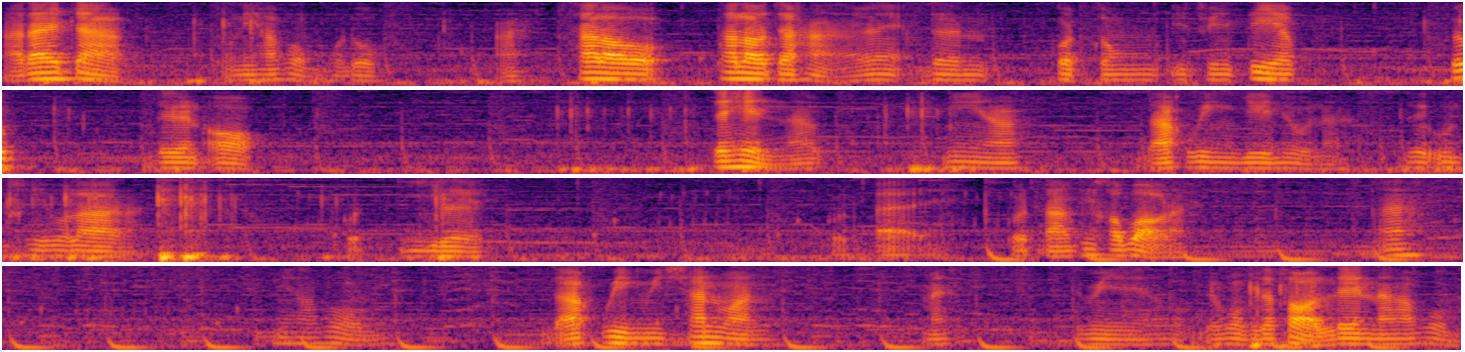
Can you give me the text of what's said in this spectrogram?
หาได้จากตรงนี้ครับผมคุณดูอะถ้าเราถ้าเราจะหาเดินกดตรง Infinity ครับปึ๊บ เดินออก จะเห็นนะครับ นี่นะดาร์กวิงยืนอยู่นะ ด้วยอุนคิโอล่านะกด E เลย กดไปกดตามที่เขาบอกนะอะนี่ครับผม Dark Wing Mission 1นะจะมีนะครับผม เดี๋ยวผมจะสอนเล่นนะครับผม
